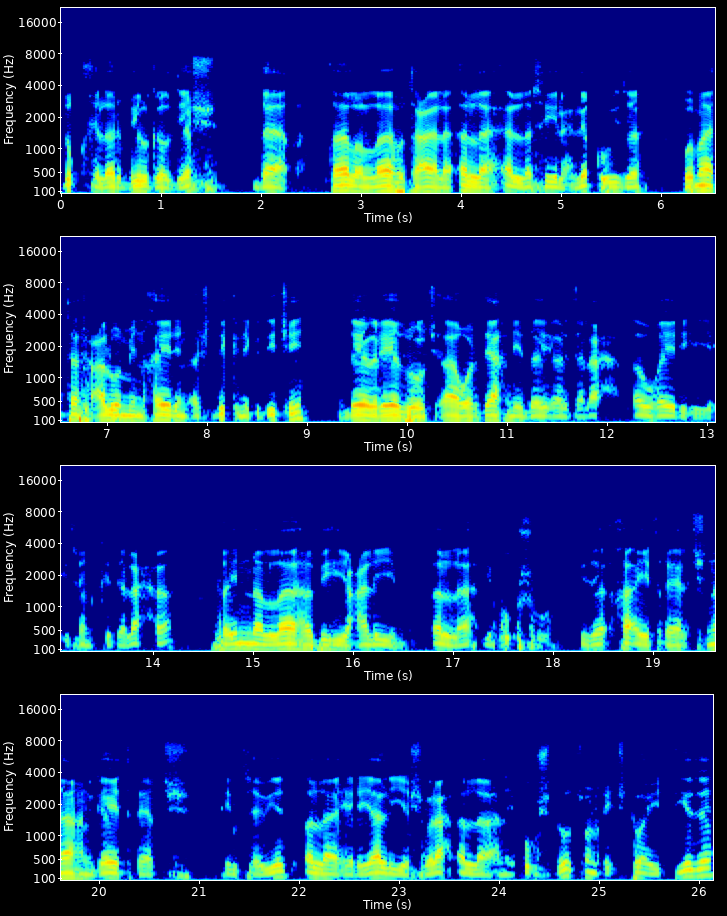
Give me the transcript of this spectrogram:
دقخلر بيلقل ديش داق قال الله تعالى الله ألا سيلح لقويزة وما تفعل من خير أشدكنك ديشي ديل ريزولش آور داخني دي أردلح أو غيره إسان قدلحها فإن الله به عليم. الله يخشو إذا خايت غيرتش ناهن قايت غيرتش خيل سويز الله ريال يشورح الله ني دو تون غيش تويت ديزة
